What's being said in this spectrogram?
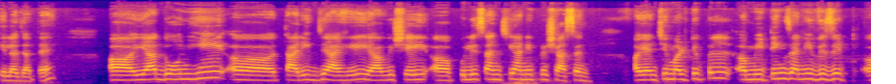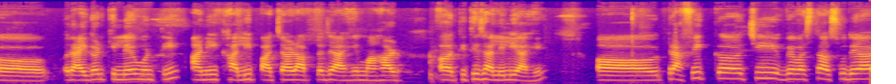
केला जात आहे. या दोन्ही तारीख जे आहे याविषयी पोलिसांची आणि प्रशासन यांची मल्टिपल मीटिंग्ज आणि व्हिजिट रायगड किल्ल्यावरती आणि खाली पाचाड आपलं जे आहे महाड तिथे झालेली आहे. ट्रॅफिकची व्यवस्था असू द्या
